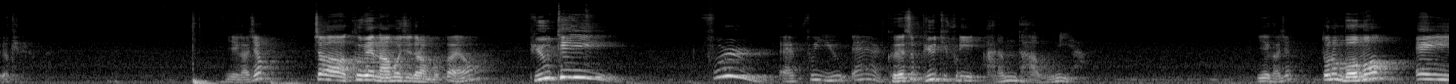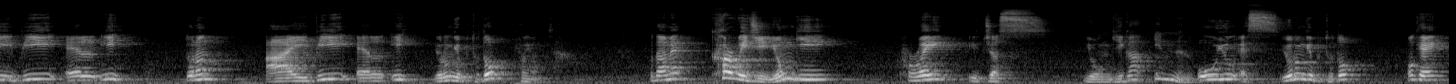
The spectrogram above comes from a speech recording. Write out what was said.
이렇게 되는 거예요. 이해가죠? 자, 그 외 나머지들 한번 볼까요? beauty, full, F-U-L. 그래서 beautifully 아름다운이야. 이해가죠? 또는 뭐뭐, A-B-L-E 또는 I-B-L-E 이런 게 붙어도 형용사. 그 다음에 courage 용기, courageous 용기가 있는 O-U-S 이런 게 붙어도 오케이.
